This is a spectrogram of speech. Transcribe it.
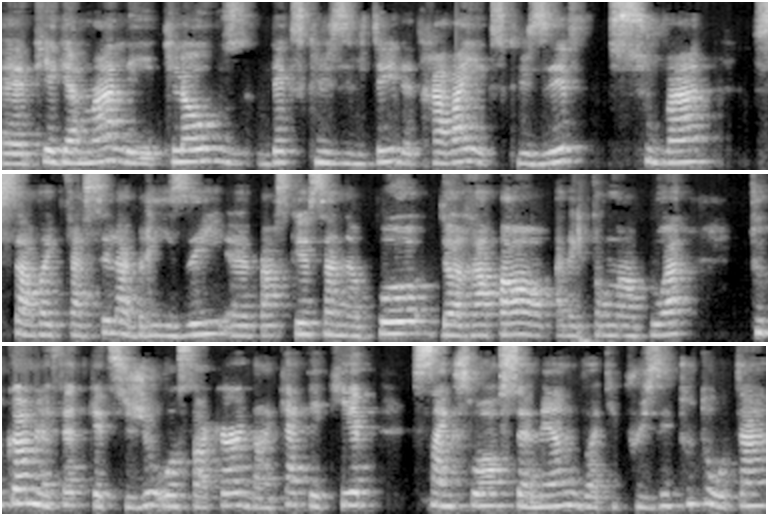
Euh, puis également, les clauses d'exclusivité, de travail exclusif, souvent, ça va être facile à briser euh, parce que ça n'a pas de rapport avec ton emploi. Tout comme le fait que tu joues au soccer dans quatre équipes, cinq soirs semaine, va t'épuiser tout autant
